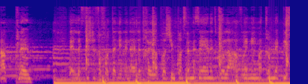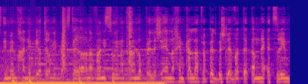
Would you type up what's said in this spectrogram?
האפלן אלף לפחות אני מנהלת חיות ראשים קונס ומזיין את כל העבריינים הטרמפיסטים הם חנים ביותר מבקסטר ארנבה נישואים אתכם לא פלא שאין לכם קלט ופלבש לבטא נעצרים.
